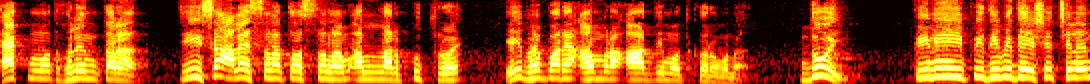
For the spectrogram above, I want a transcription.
একমত হলেন তারা যে ঈসা আলাইসালাম আল্লাহর পুত্র এই ব্যাপারে আমরা আর দ্বিমত করব না। দুই, তিনি পৃথিবীতে এসেছিলেন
